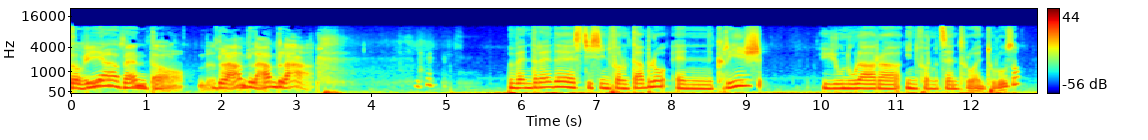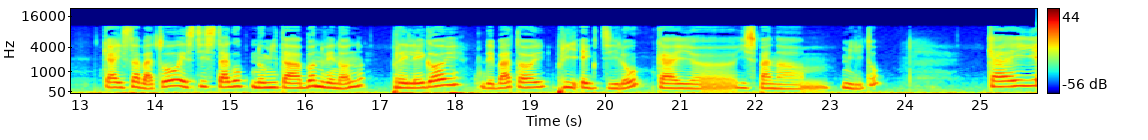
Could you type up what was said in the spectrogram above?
Varsovia vento. Bla bla bla. Vendrede estis informtablo en Crij, junulara informcentro en Toulouse. Kai sabato estis tago nomita Bonvenon, prelegoi, debatoi pri exilo kai uh, eh, hispana mm, milito. Kai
